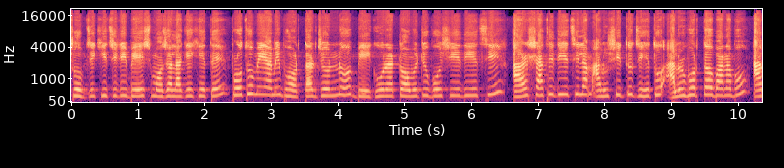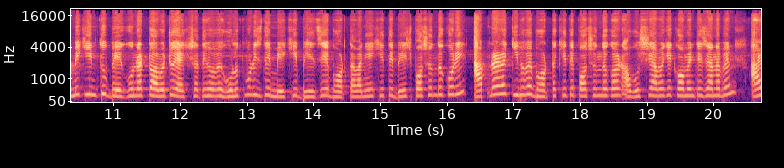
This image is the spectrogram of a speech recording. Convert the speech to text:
সবজি খিচুড়ি বেশ মজা লাগে খেতে। প্রথমে আমি ভর্তার জন্য বেগুন আর টমেটো বসিয়ে দিয়েছি, আর সাথে দিয়েছিলাম আলু সিদ্ধ, যেহেতু আলুর ভর্তাও বানাবো। আমি কিন্তু বেগুন আর টমেটো একসাথে ভাবে হলুদ মরিচ দিয়ে মেখে ভেজে ভর্তা বানিয়ে খেতে বেশ পছন্দ করি। আপনারা কীভাবে ভর্তা খেতে পছন্দ করেন অবশ্যই আমাকে কমেন্টে জানাবেন। আর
